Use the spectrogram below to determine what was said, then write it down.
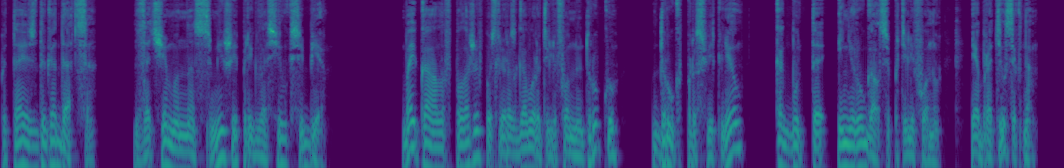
пытаясь догадаться, зачем он нас с Мишей пригласил к себе. Байкалов, положив после разговора телефонную трубку, вдруг просветлел, как будто и не ругался по телефону, и обратился к нам.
